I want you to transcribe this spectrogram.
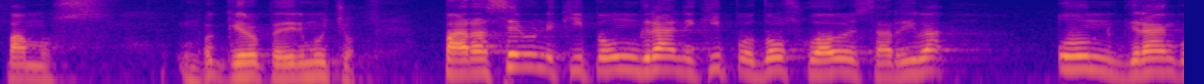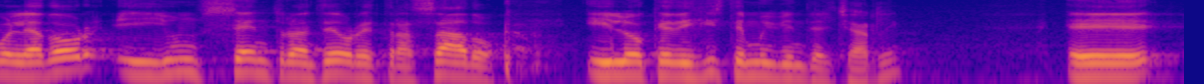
Vamos, no quiero pedir mucho. Para ser un equipo, un gran equipo, dos jugadores arriba, un gran goleador y un centro delantero retrasado. Y lo que dijiste muy bien del Charlie, eh,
